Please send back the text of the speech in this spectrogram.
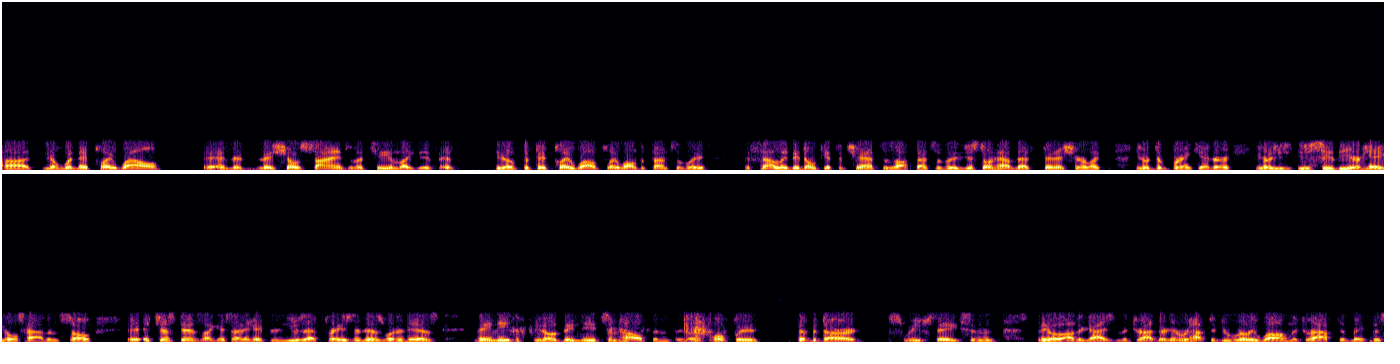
uh, you know, when they play well and they show signs of a team like if, if you know if they play well, play well defensively, it's not like they don't get the chances offensively. They just don't have that finisher like you know DeBrincat or you know you, you see the year Hagel's having. So it, it just is like I said. I hate to use that phrase. It is what it is. They need you know they need some help, and you know hopefully the Bedard sweepstakes and you know other guys in the draft. They're going to have to do really well in the draft to make this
